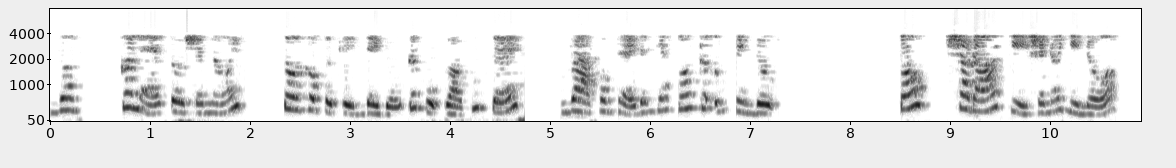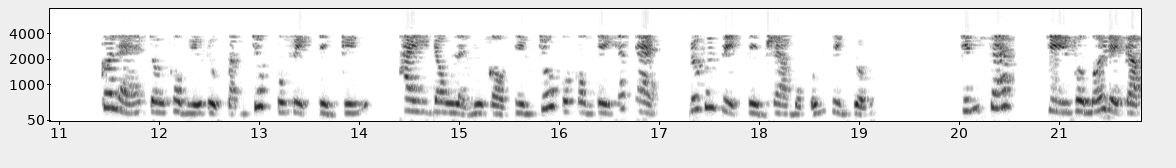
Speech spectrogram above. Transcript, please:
Vâng, có lẽ tôi sẽ nói, tôi không thực hiện đầy đủ các cuộc gọi quốc tế và không thể đánh giá tốt các ứng viên được. Tốt, sau đó chị sẽ nói gì nữa? Có lẽ tôi không hiểu được bản chất của việc tìm kiếm hay đâu là nhu cầu then chốt của công ty khách hàng đối với việc tìm ra một ứng viên chuẩn. Chính xác, chị vừa mới đề cập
